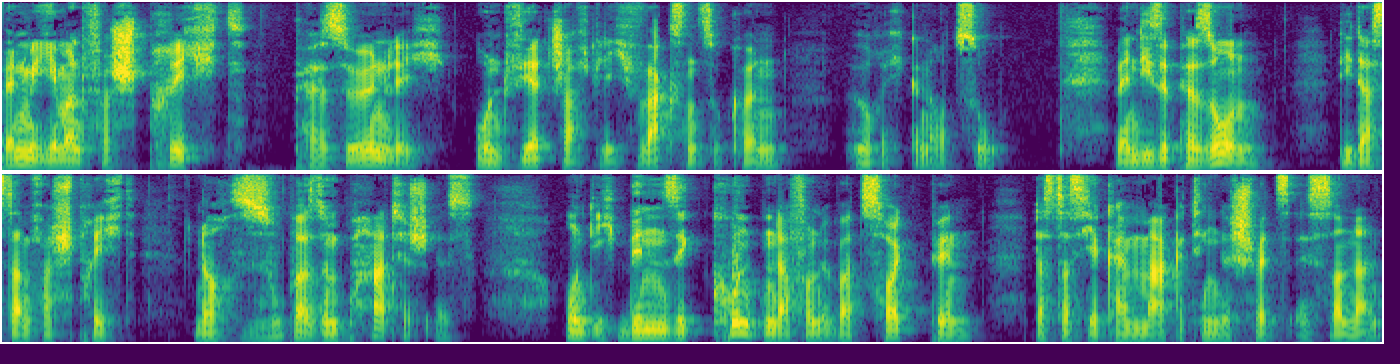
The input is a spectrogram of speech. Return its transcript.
Wenn mir jemand verspricht, persönlich und wirtschaftlich wachsen zu können, höre ich genau zu. Wenn diese Person, die das dann verspricht, noch super sympathisch ist und ich binnen Sekunden davon überzeugt bin, dass das hier kein Marketinggeschwätz ist, sondern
